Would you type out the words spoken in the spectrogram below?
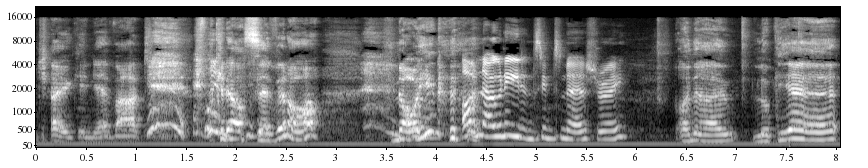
joking, yeah, but fucking hell, seven or nine. I've known Eden since nursery. I know, lucky yeah.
